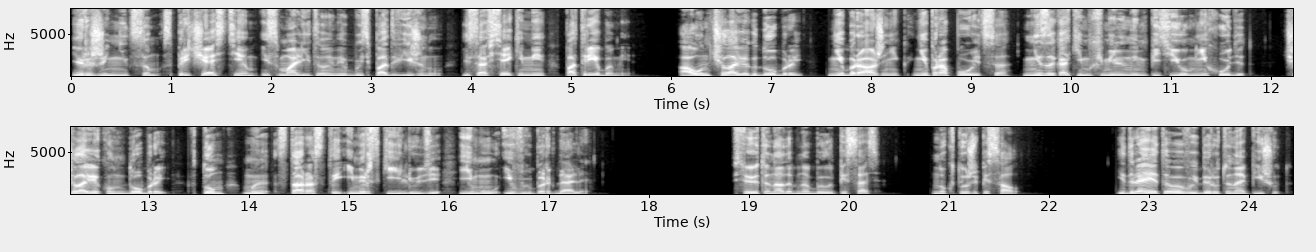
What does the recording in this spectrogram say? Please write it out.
и роженицам с причастием и с молитвами быть подвижену и со всякими потребами. А он человек добрый, не бражник, не пропоится, ни за каким хмельным питьем не ходит. Человек он добрый, в том мы, старосты и мирские люди, ему и выбор дали. Все это надобно было писать. Но кто же писал? И для этого выберут и напишут.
